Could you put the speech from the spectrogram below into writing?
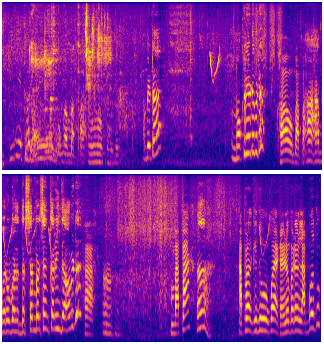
જે બેટા? નોકરી હેડે બેટા? હા બાપા. હા હા બરોબર દર્શન બર્શન કરીને જાઓ બેટા. હા. બાપા હા. આપણે કીધું કોઈ અટાણું બટાણું લાવવું હતું?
